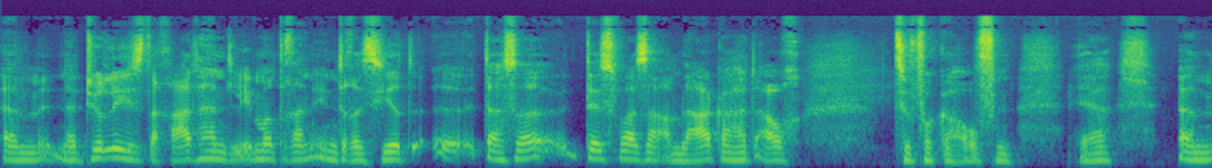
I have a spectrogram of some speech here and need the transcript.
Ähm, natürlich ist der Radhandel immer daran interessiert, äh, dass er das, was er am Lager hat, auch zu verkaufen. Ja, ähm,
